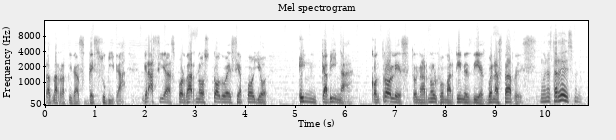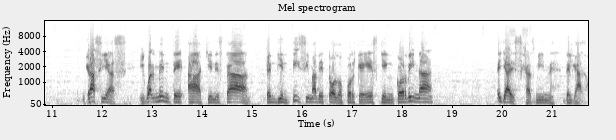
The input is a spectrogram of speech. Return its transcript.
las más rápidas de su vida. Gracias por darnos todo ese apoyo en cabina Controles, don Arnulfo Martínez Díez. Buenas tardes. Buenas tardes. Gracias. Igualmente a quien está pendientísima de todo porque es quien coordina. Ella es Jazmín Delgado.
